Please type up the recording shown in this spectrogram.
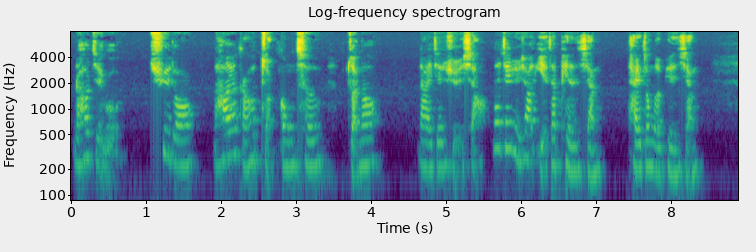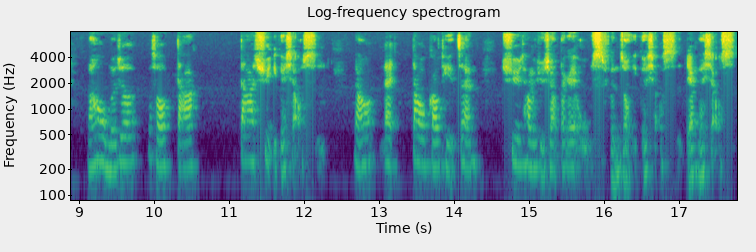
然后结果去了哦，然后要赶快转公车转到。那一间学校，那间学校也在偏乡，台中的偏乡。然后我们就那时候搭搭去一个小时，然后来到高铁站去他们学校，大概有五十分钟，一个小时，两个小时，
